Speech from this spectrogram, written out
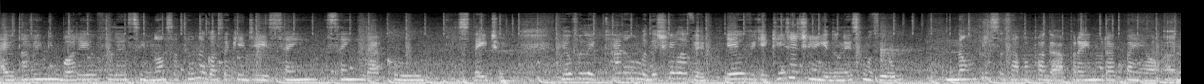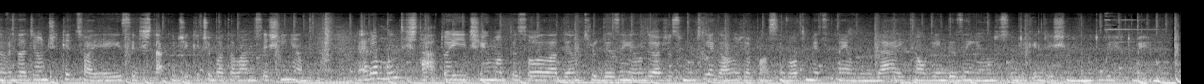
Aí eu tava indo embora e eu falei assim, nossa, tem um negócio aqui de Sen, Senraku Statue. Aí eu falei, caramba, deixa eu ir lá ver. E aí eu vi que quem já tinha ido nesse museu não precisava pagar pra ir no Uraquanhão. Na verdade é um ticket só, e aí você destaca o ticket e bota lá no cestinho e entra. Era muita estátua e tinha uma pessoa lá dentro desenhando, eu acho isso muito legal no Japão, assim, volta e meia você tá em algum lugar e tem alguém desenhando sobre aquele destino, muito bonito mesmo.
